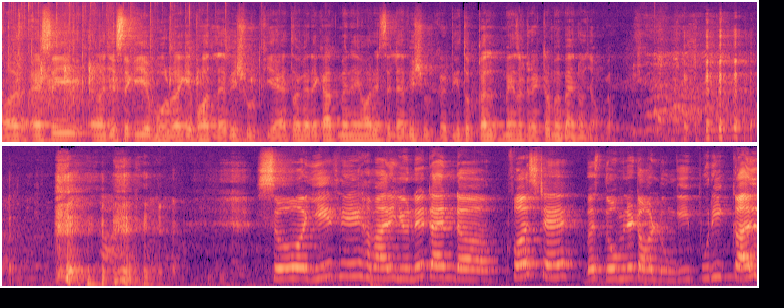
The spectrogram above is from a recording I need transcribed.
और ऐसे ही जैसे कि ये बोल रहा है कि बहुत लेवी शूट किया है तो अगर एक आध मैंने और ऐसे लेवी शूट कर दिए तो कल मैं डायरेक्टर में बैन हो जाऊँगा। सो so, ये थे हमारे यूनिट एंड फ़र्स्ट है बस दो मिनट और लूँगी। पूरी कल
